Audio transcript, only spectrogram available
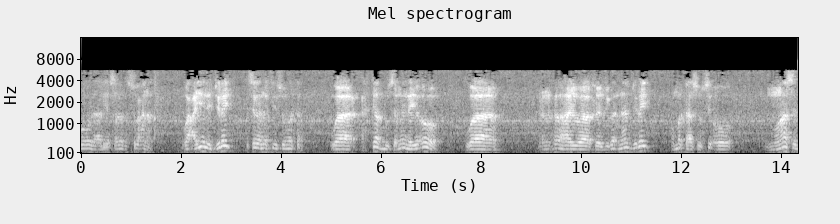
uu ilaaliyo salaada subaxna waa cayini jiray isaga naftiisu marka waa اxtiyaad buu samaynaya oo waa muxuu ahay waa feejuganaan jiray oo markaasuu si uu munaasib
